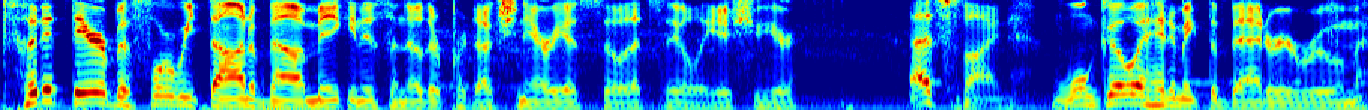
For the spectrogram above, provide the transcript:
put it there before we thought about making this another production area, so that's the only issue here. That's fine. We'll go ahead and make the battery room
